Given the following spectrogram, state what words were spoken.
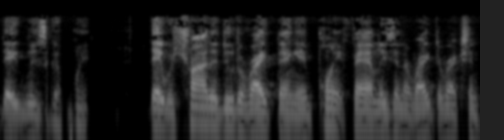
They was a good point. They were trying to do the right thing and point families in the right direction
